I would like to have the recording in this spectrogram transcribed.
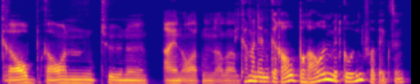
grau-braun Töne einordnen, aber. Wie kann man denn grau-braun mit grün verwechseln?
